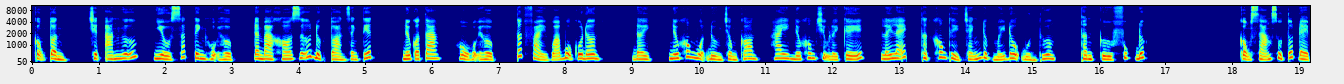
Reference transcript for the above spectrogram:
Cộng tuần, triệt án ngữ, nhiều sát tinh hội hợp, đàn bà khó giữ được toàn danh tiết. Nếu có tang, hổ hội hợp, tất phải quá bộ cô đơn. Đây, nếu không muộn đường chồng con, hay nếu không chịu lấy kế, lấy lẽ, thật không thể tránh được mấy độ buồn thương, thân cư phúc đức. Cộng sáng sủa tốt đẹp,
